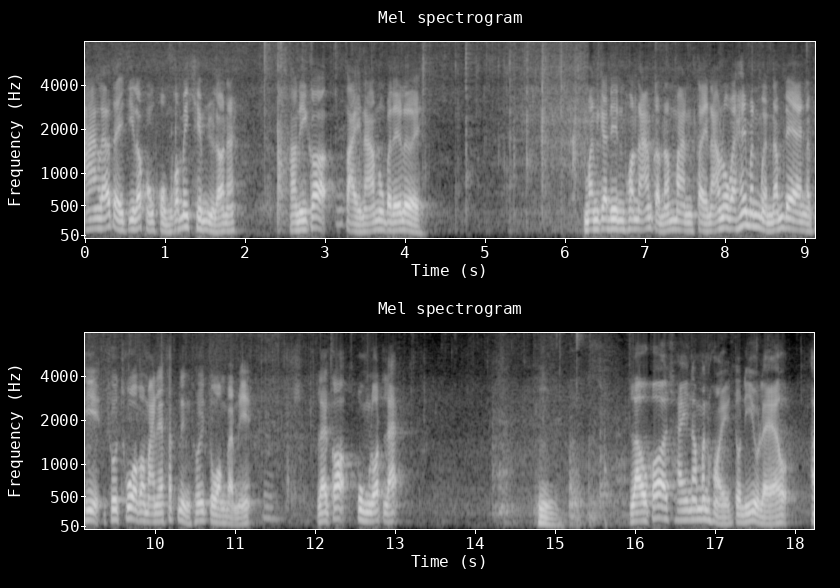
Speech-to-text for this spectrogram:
ล้างแล้วแต่จริงๆแล้วของผมก็ไม่เค็มอยู่แล้วนะคราวนี้ก็ใส่น้ำลงไปได้เลย มันกระเด็นเพราะน้ำกับน้ำมันใส่น้ำลงไปให้มันเหมือนน้ำแดงอะพี่ทั่วๆประมาณเนี้ยสักหนึ่งถ้วยตวงแบบนี้อืมแล้วก็ปรุงรสแล้วอืม เราก็ใช้น้ำมันหอยตัวนี้อยู่แล้ว อ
